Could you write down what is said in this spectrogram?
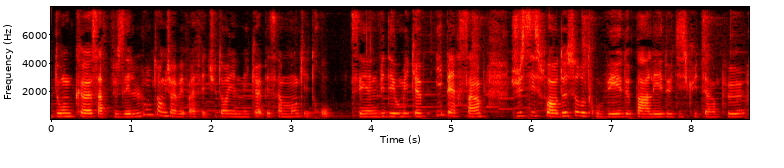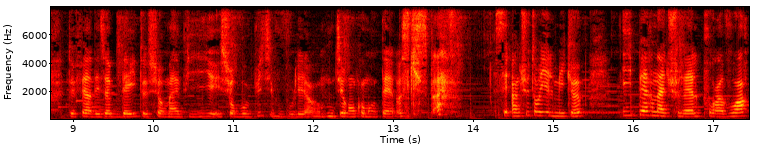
donc euh, ça faisait longtemps que j'avais pas fait de tutoriel make-up et ça me manquait trop. C'est une vidéo make-up hyper simple, juste histoire de se retrouver, de parler, de discuter un peu, de faire des updates sur ma vie et sur vos vues si vous voulez hein, me dire en commentaire ce qui se passe. C'est un tutoriel make-up hyper naturel pour avoir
